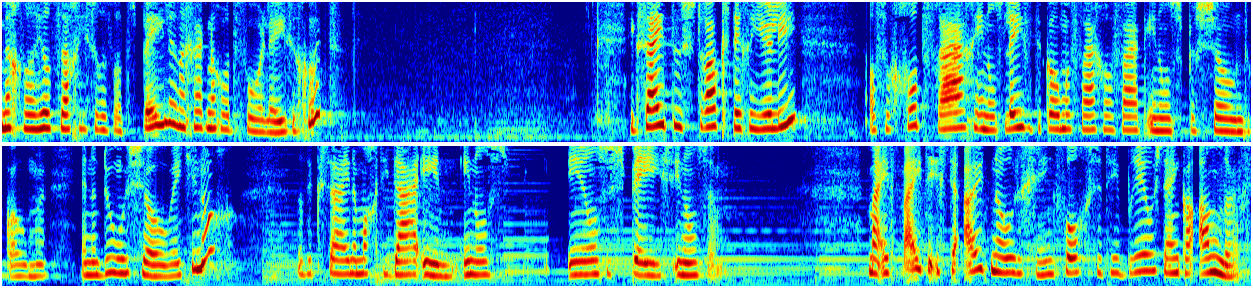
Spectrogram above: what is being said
Mag wel heel zachtjes wat spelen, dan ga ik nog wat voorlezen, goed? Ik zei toen straks tegen jullie, als we God vragen in ons leven te komen, vragen we vaak in onze persoon te komen. En dan doen we zo, weet je nog? Dat ik zei, dan mag hij daarin, in, ons, in onze space, in onze... Maar in feite is de uitnodiging volgens het Hebreeuws denken anders.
